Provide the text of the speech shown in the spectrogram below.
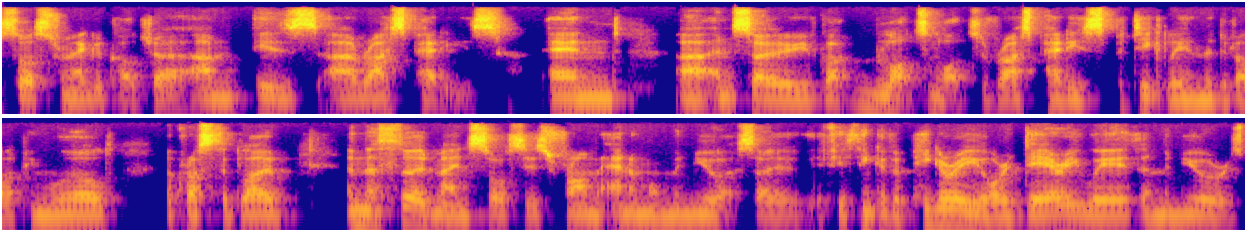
source from agriculture um, is uh, rice paddies, and uh, and so you've got lots and lots of rice paddies, particularly in the developing world across the globe. And the third main source is from animal manure. So if you think of a piggery or a dairy where the manure is,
